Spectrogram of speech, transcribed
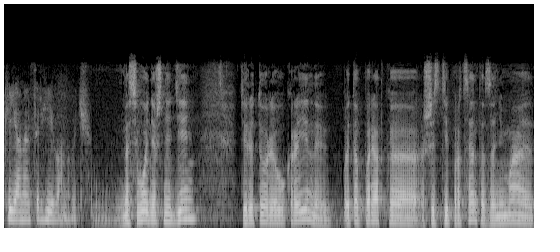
киянин Сергій Іванович. На сегодняшний день территория Украины, это порядка 6% занимает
